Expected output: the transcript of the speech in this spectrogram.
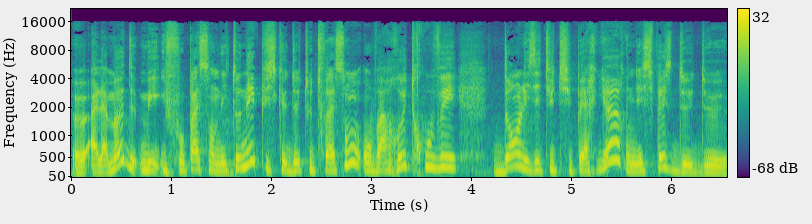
à la mode. Mais il faut pas s'en étonner puisque de toute façon, on va retrouver dans les études supérieures une espèce de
